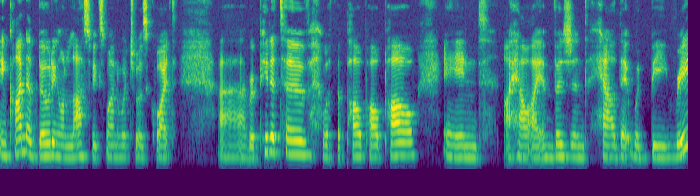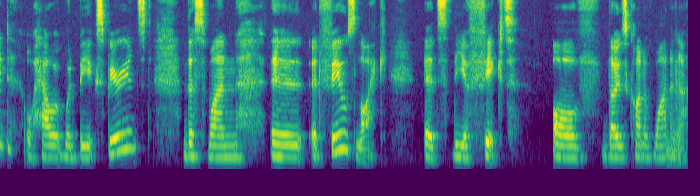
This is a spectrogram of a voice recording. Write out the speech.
And kind of building on last week's one, which was quite uh, repetitive with the pow pow pow and how I envisioned how that would be read or how it would be experienced. This one, it, uh, it feels like it's the effect of those kind of wānanga,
